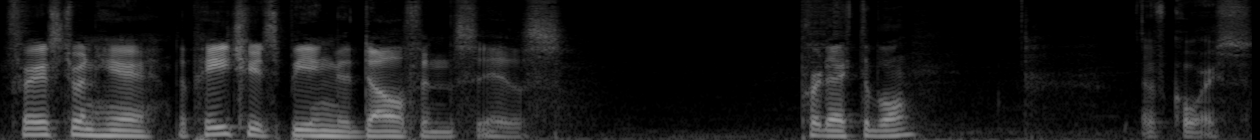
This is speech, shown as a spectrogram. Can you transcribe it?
first one here, the Patriots beating the Dolphins is. Predictable. Of course.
